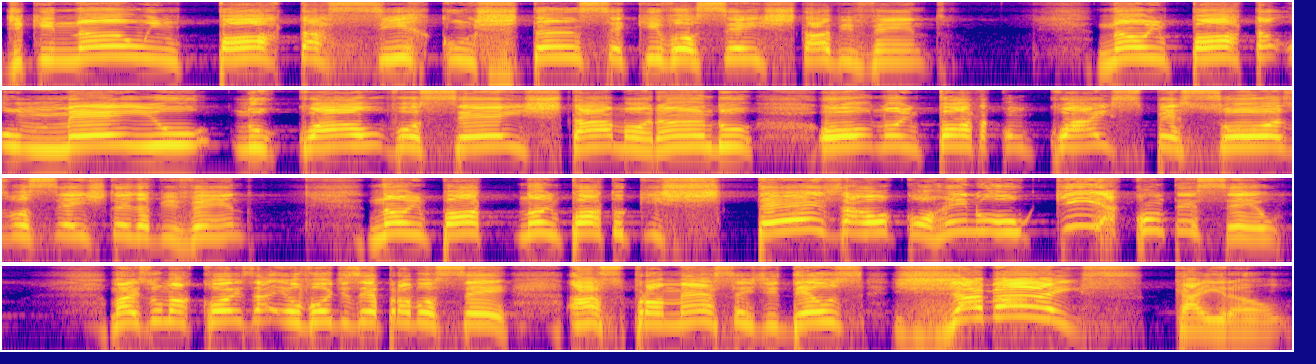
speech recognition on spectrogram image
de que não importa a circunstância que você está vivendo, não importa o meio no qual você está morando, ou não importa com quais pessoas você esteja vivendo, não importa, não importa o que esteja ocorrendo ou o que aconteceu. Mas uma coisa eu vou dizer para você: as promessas de Deus jamais cairão.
